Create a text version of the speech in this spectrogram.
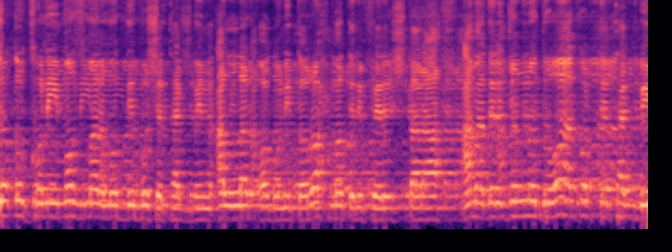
যতক্ষণ এই মজমার মধ্যে বসে থাকবেন, আল্লাহর অগণিত রহমতের ফেরেশতারা আমাদের জন্য দোয়া করতে থাকবে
